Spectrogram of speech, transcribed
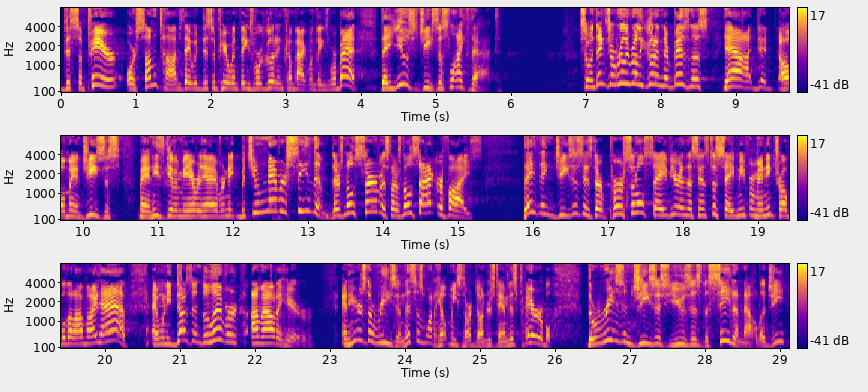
disappear, or sometimes they would disappear when things were good and come back when things were bad. They used Jesus like that. So when things are really, really good in their business, yeah, oh man, Jesus, man, he's given me everything I ever need. But you never see them. There's no service, there's no sacrifice. They think Jesus is their personal savior in the sense to save me from any trouble that I might have. And when he doesn't deliver, I'm out of here. And here's the reason. This is what helped me start to understand this parable. The reason Jesus uses the seed analogy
